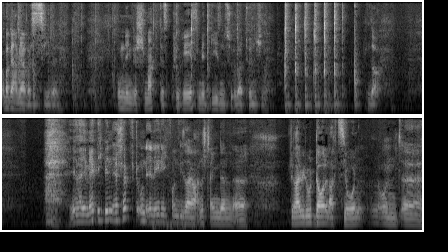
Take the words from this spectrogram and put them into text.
Aber wir haben ja Röstzwiebeln. Um den Geschmack des Pürees mit diesen zu übertünchen. So. Ja, ihr merkt, ich bin erschöpft und erledigt von dieser anstrengenden äh, drei Minuten dauernden Aktion. Und äh,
